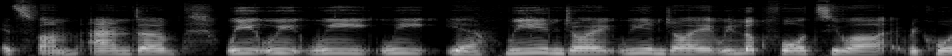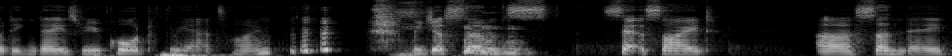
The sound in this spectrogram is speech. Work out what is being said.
It's fun. And um we we we we yeah, we enjoy we enjoy it. We look forward to our recording days. We record 3 at a time. we just um s- set aside uh Sunday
